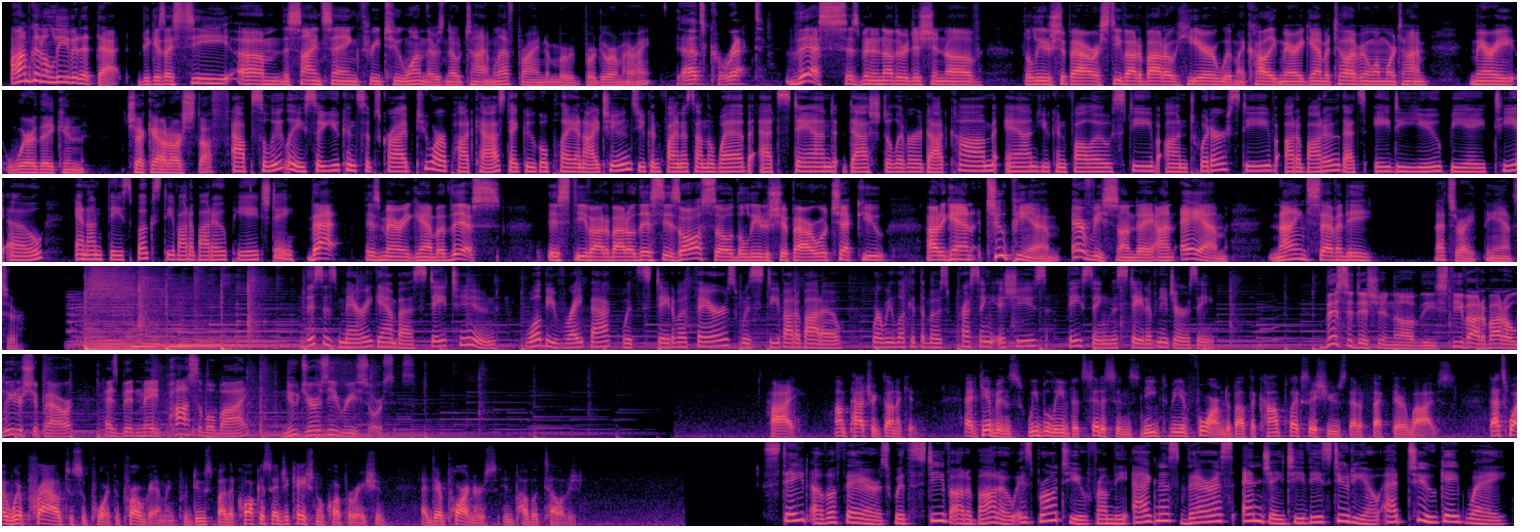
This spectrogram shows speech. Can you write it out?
I'm going to leave it at that because I see um, the sign saying 321. There's no time left, Brian Brodeur. Am I right? That's correct. This has been another edition of the Leadership Hour. Steve Adubato here with my colleague Mary Gamba. Tell everyone one more time, Mary, where they can check out our stuff. Absolutely. So you can subscribe to our podcast at Google Play and iTunes. You can find us on the web at stand-deliver.com and you can follow Steve on Twitter, Steve Adubato, that's A D U B A T O, and on Facebook, Steve Adubato, PhD. That is Mary Gamba. This is Steve Adubato. This is also the Leadership Hour. We'll check you out again 2 p.m. every Sunday on AM 970. That's right, the answer. This is Mary Gamba. Stay tuned. We'll be right back with State of Affairs with Steve Adubato, where we look at the most pressing issues facing the state of New Jersey. This edition of the Steve Adubato Leadership Hour has been made possible by New Jersey Resources. Hi, I'm Patrick Dunican. At Gibbons, we believe that citizens need to be informed about the complex issues that affect their lives. That's why we're proud to support the programming produced by the Caucus Educational Corporation and their partners in public television. State of Affairs with Steve Adubato is brought to you from the Agnes Varis NJTV studio at 2 Gateway.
